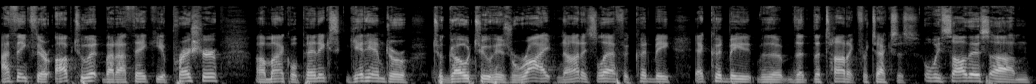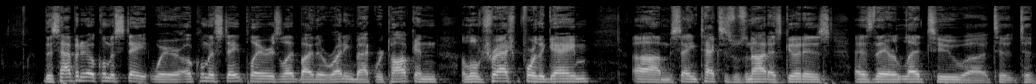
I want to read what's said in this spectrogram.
I think they're up to it. But I think you pressure uh, Michael Penix, get him to to go to his right, not his left. It could be it could be the the, the tonic for Texas. Well, we saw this. Um, this happened at Oklahoma State, where Oklahoma State players, led by their running back, were talking a little trash before the game. Um, saying Texas was not as good as as they're led to uh, to to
